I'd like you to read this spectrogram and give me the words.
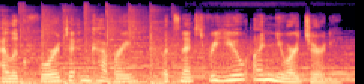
I look forward to uncovering what's next for you on your journey.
